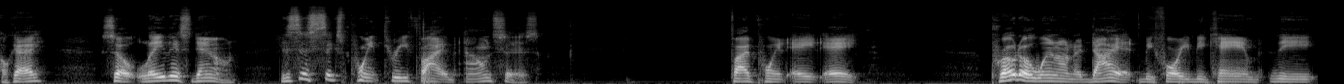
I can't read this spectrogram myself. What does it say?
okay? So lay this down. This is 6.35 ounces. 5.88. Proto went on a diet before he became the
